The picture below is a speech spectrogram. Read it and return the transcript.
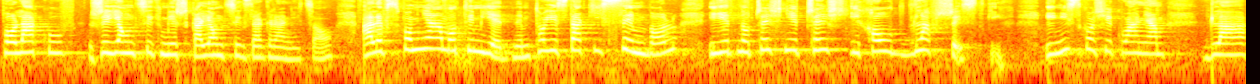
Polaków żyjących, mieszkających za granicą. Ale wspomniałam o tym jednym. To jest taki symbol i jednocześnie cześć i hołd dla wszystkich. I nisko się kłaniam dla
